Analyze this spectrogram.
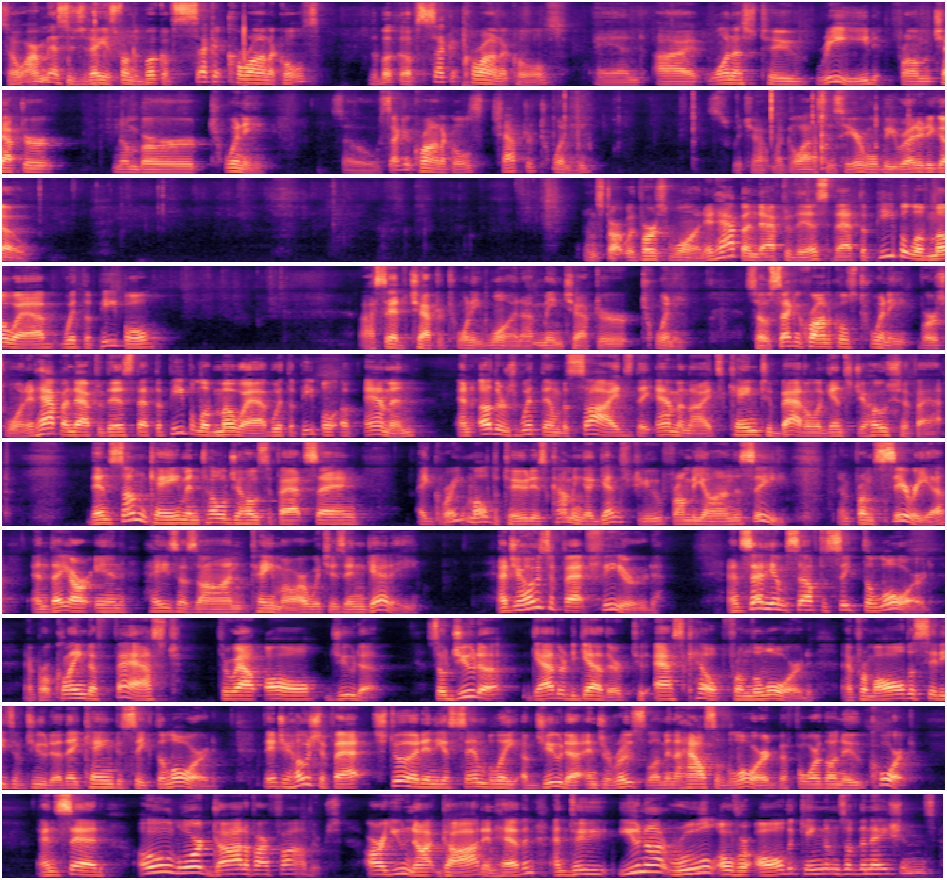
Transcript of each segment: So our message today is from the book of Second Chronicles, the book of Second Chronicles, and I want us to read from chapter number 20. So Second Chronicles chapter 20. Switch out my glasses here. We'll be ready to go. And start with verse 1. It happened after this that the people of Moab with the people, I said chapter 21, I mean chapter 20. So Second Chronicles 20, verse 1. It happened after this that the people of Moab with the people of Ammon and others with them besides the Ammonites came to battle against Jehoshaphat. Then some came and told Jehoshaphat, saying, a great multitude is coming against you from beyond the sea, and from Syria, and they are in Hazazon Tamar, which is En Gedi. And Jehoshaphat feared, and set himself to seek the Lord, and proclaimed a fast throughout all Judah. So Judah gathered together to ask help from the Lord, and from all the cities of Judah they came to seek the Lord. Then Jehoshaphat stood in the assembly of Judah and Jerusalem in the house of the Lord before the new court and said, O Lord God of our fathers, are you not God in heaven? And do you not rule over all the kingdoms of the nations?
